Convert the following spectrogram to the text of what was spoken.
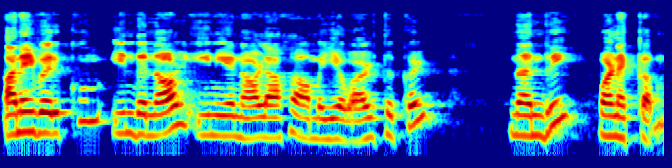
அனைவருக்கும் இந்த நாள் இனிய நாளாக அமைய வாழ்த்துக்கள். நன்றி வணக்கம்.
